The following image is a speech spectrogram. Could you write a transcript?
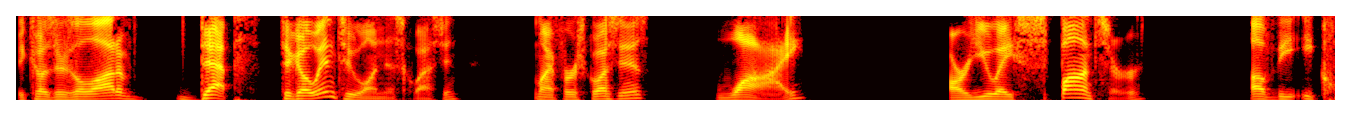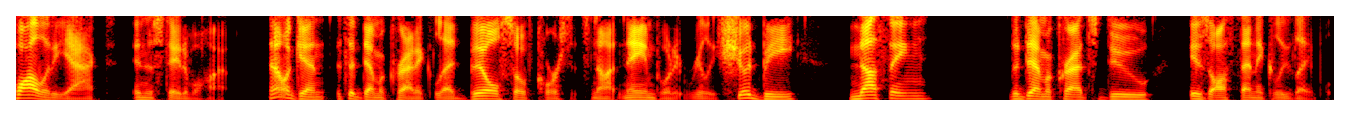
because there's a lot of depth to go into on this question. My first question is why are you a sponsor of the Equality Act in the state of Ohio? Now, again, it's a Democratic led bill, so of course it's not named what it really should be. Nothing the Democrats do is authentically labeled.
